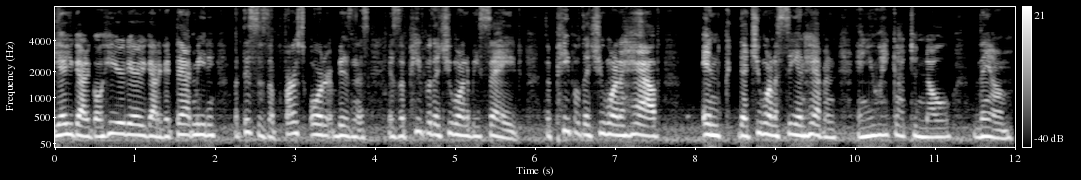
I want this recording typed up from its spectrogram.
Yeah, you got to go here, there, you got to get that meeting. But this is the first order of business is the people that you want to be saved, the people that you want to have in that you want to see in heaven, and you ain't got to know them.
